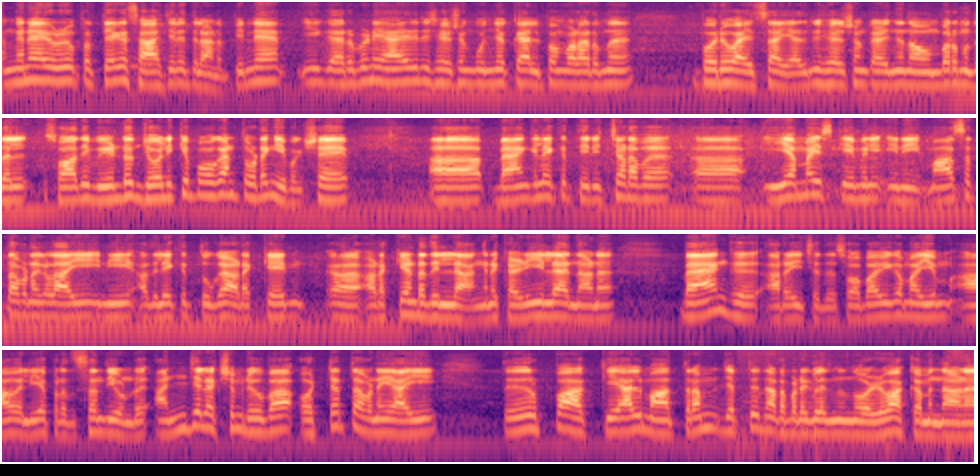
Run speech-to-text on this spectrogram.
അങ്ങനെ ഒരു പ്രത്യേക സാഹചര്യത്തിലാണ്. പിന്നെ ഈ ഗർഭിണി ആയതിന് ശേഷം കുഞ്ഞൊക്കെ അല്പം വളർന്ന് ഇപ്പോൾ ഒരു വയസ്സായി. അതിനുശേഷം കഴിഞ്ഞ നവംബർ മുതൽ സ്വാതി വീണ്ടും ജോലിക്ക് പോകാൻ തുടങ്ങി. പക്ഷേ ബാങ്കിലേക്ക് തിരിച്ചടവ് ഇ എം ഐ സ്കീമിൽ ഇനി മാസത്തവണകളായി ഇനി അതിലേക്ക് തുക അടയ്ക്കാൻ അടക്കേണ്ടതില്ല. അങ്ങനെ കഴിയില്ല എന്നാണ് ബാങ്ക് അറിയിച്ചത്. സ്വാഭാവികമായും ആ വലിയ പ്രതിസന്ധിയുണ്ട്. അഞ്ച് ലക്ഷം രൂപ ഒറ്റത്തവണയായി തീർപ്പാക്കിയാൽ മാത്രം ജപ്തി നടപടികളിൽ നിന്ന് ഒഴിവാക്കാമെന്നാണ്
